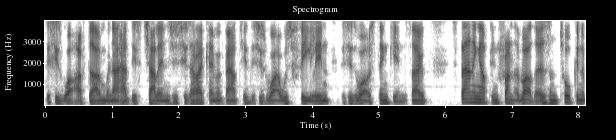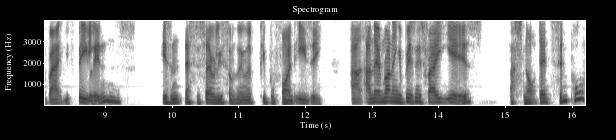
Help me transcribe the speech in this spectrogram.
this is what I've done when I had this challenge. This is how I came about it. This is what I was feeling. This is what I was thinking. So, standing up in front of others and talking about your feelings isn't necessarily something that people find easy. Uh, and then running a business for eight years, that's not dead simple.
